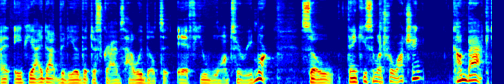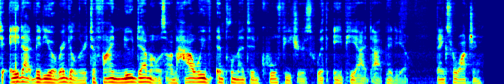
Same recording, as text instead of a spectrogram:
at api.video that describes how we built it if you want to read more. So thank you so much for watching. Come back to a.video regularly to find new demos on how we've implemented cool features with api.video. Thanks for watching.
